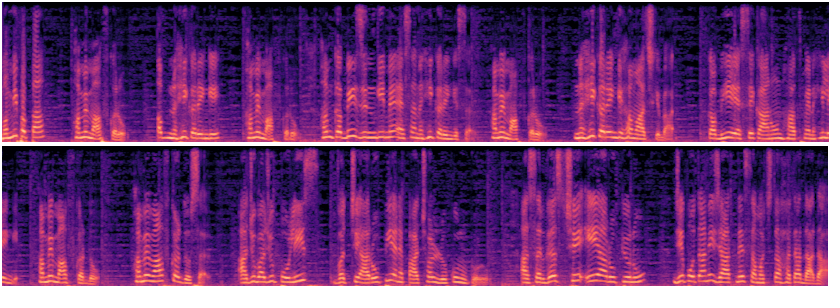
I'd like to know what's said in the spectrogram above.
मम्मी पापा हमें माफ करो अब नहीं करेंगे हमें माफ करो हम कभी जिंदगी में ऐसा नहीं करेंगे सर हमें माफ करो नहीं करेंगे हम आज के बाद कभी ऐसे कानून हाथ में नहीं लेंगे हमें माफ कर दो हमें माफ कर दो સર આજુબાજુ પોલીસ વચ્ચે આરોપી અને પાછળ લોકોનું ટોળું આ સરઘસ છે એ આરોપીઓનું જે પોતાની જાતને સમજતા હતા દાદા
